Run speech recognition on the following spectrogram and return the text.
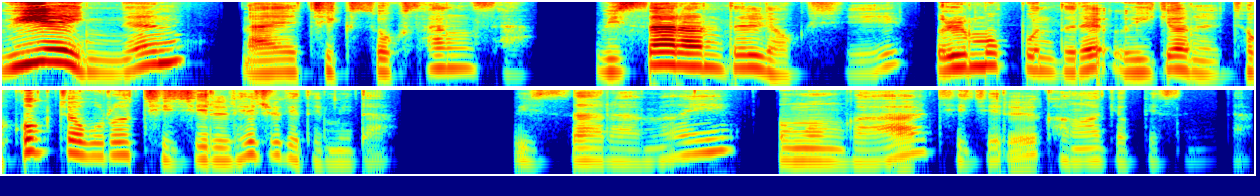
위에 있는 나의 직속 상사, 윗사람들 역시 을목분들의 의견을 적극적으로 지지를 해주게 됩니다. 윗사람의 응원과 지지를 강하게 얻겠습니다.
